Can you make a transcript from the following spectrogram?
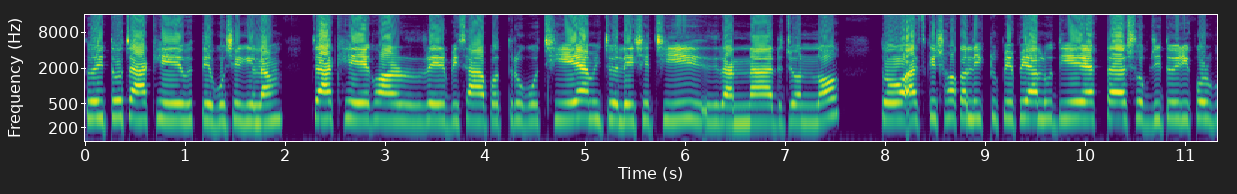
তো এই তো চা খেতে বসে গেলাম। চা খেয়ে ঘরের বিছানাপত্র গুছিয়ে আমি চলে এসেছি রান্নার জন্য। তো আজকে সকালে একটু পেঁপে আলু দিয়ে একটা সবজি তৈরি করব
